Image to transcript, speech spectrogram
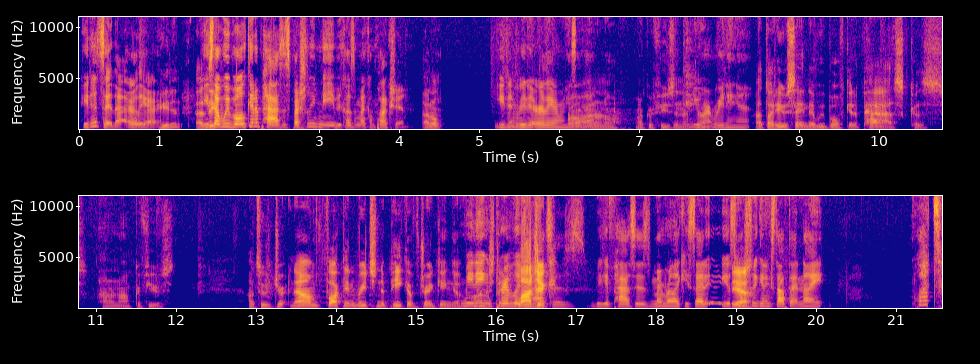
He did say that earlier. He didn't. I he said we both get a pass, especially me, because of my complexion. I don't. You didn't read it earlier when he Oh, said that. I don't know. I'm confused in that. You time. weren't reading it. I thought he was saying that we both get a pass because I don't know. I'm confused. I'm too dr- now. I'm fucking reaching the peak of drinking of Meaning privilege logic. passes. We get passes. Remember, like he said, especially getting stopped at night. What?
